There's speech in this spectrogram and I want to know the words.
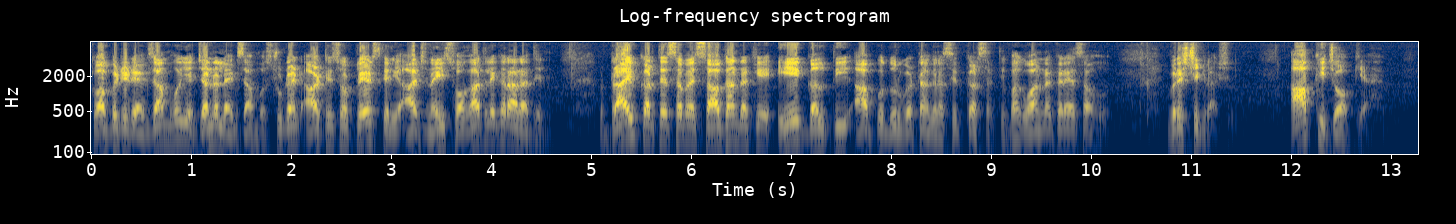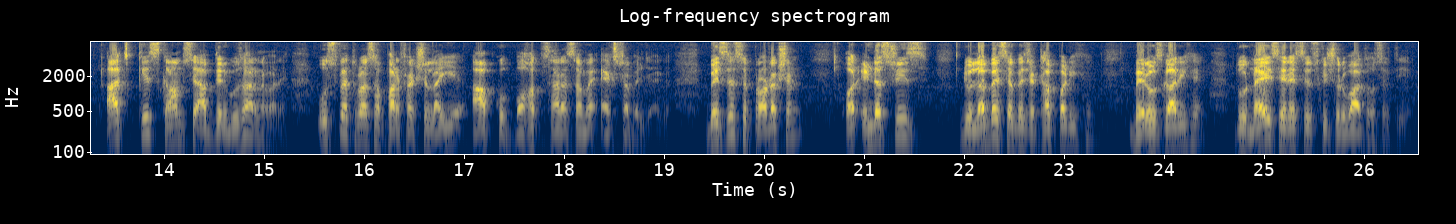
कॉम्पिटेटिव एग्ज़ाम हो या जनरल एग्ज़ाम हो, स्टूडेंट, आर्टिस्ट और प्लेयर्स के लिए आज नई सौगात लेकर आ रहा दिन। ड्राइव करते समय सावधान रखिए एक गलती आपको दुर्घटना ग्रसित कर सकती भगवान न करे ऐसा हो। वृश्चिक राशि। आपकी जॉब क्या है? आज किस काम से आप दिन गुजारने वाले उस पर थोड़ा सा परफेक्शन लाइए, आपको बहुत सारा समय एक्स्ट्रा मिल जाएगा। बिज़नेस प्रोडक्शन और इंडस्ट्रीज़ जो लंबे समय से ठप पड़ी है बेरोजगारी है तो नए सिरे से उसकी शुरुआत हो सकती है।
